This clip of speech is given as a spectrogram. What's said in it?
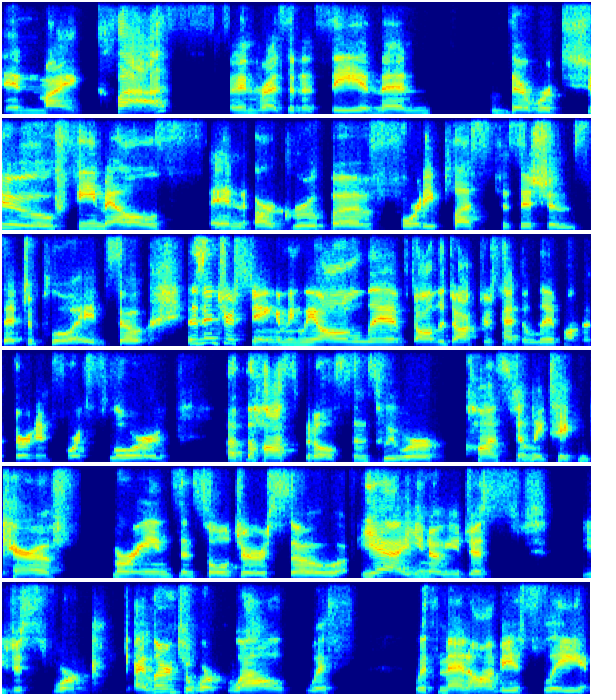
in my class in residency, and then there were two females in our group of 40 plus physicians that deployed. So it was interesting. I mean, we all lived, all the doctors had to live on the third and fourth floor of the hospital since we were constantly taking care of Marines and soldiers. So yeah, you know, you just you just work. I learned to work well with with men. Obviously, it'd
